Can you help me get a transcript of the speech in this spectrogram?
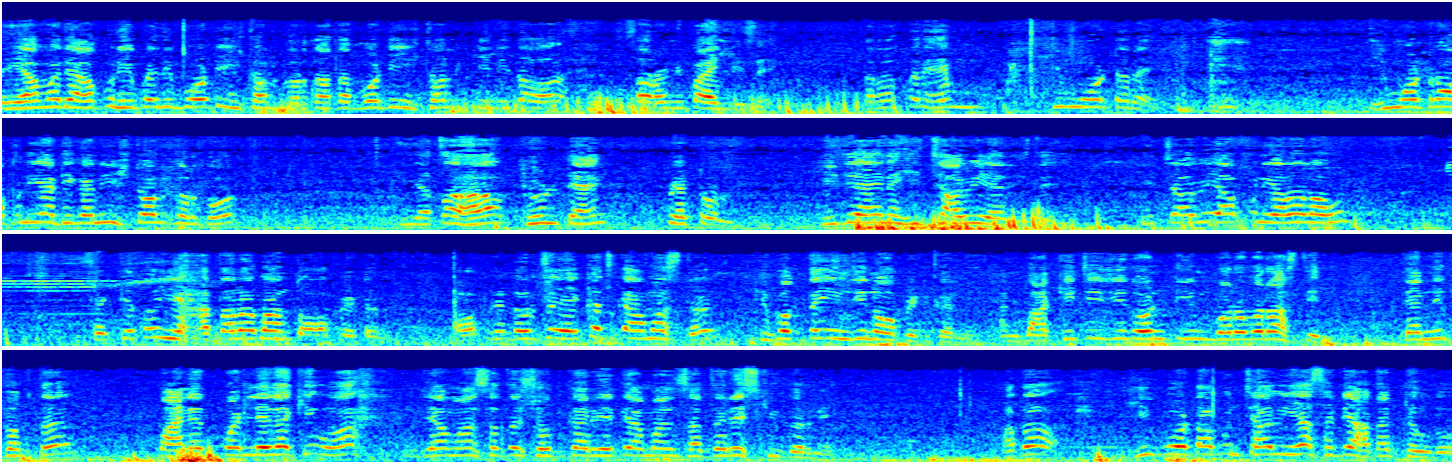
तर यामध्ये आपण ही पहिली बोट इन्स्टॉल करतो. आता बोट इन्स्टॉल केली तर सर्वांनी पाहिलीच आहे. तर नंतर हे ही मोटर आहे. ही मोटर आपण या ठिकाणी इन्स्टॉल करतो. याचा हा फ्यूल टँक पेट्रोल ही जी आहे ना ही चावी आहे तिथे ही चावी आपण याला लावून शक्यतो ही हाताला बांधतो ऑपरेटर ऑपरेटरचं एकच काम असतं की फक्त इंजिन ऑपरेट करणे. आणि बाकीची जी दोन टीम बरोबर असतील त्यांनी फक्त पाण्यात पडलेल्या किंवा ज्या माणसाचा शोधकार्य आहे त्या माणसाचं रेस्क्यू करणे. आता ही बोट आपण चावी यासाठी हातात ठेवतो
